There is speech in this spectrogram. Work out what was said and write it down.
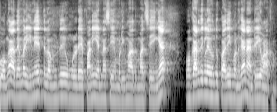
போங்க. அதே மாதிரி இணையத்தில் வந்து உங்களுடைய பணி என்ன செய்ய முடியுமோ அது மாதிரி செய்யுங்க. உங்கள் கருத்துக்களை வந்து பதிவு பண்ணுங்கள் நன்றி வணக்கம்.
